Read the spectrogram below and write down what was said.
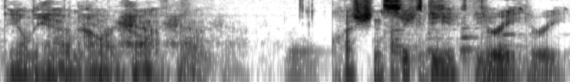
They only have an hour and a half. Question sixty-three.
